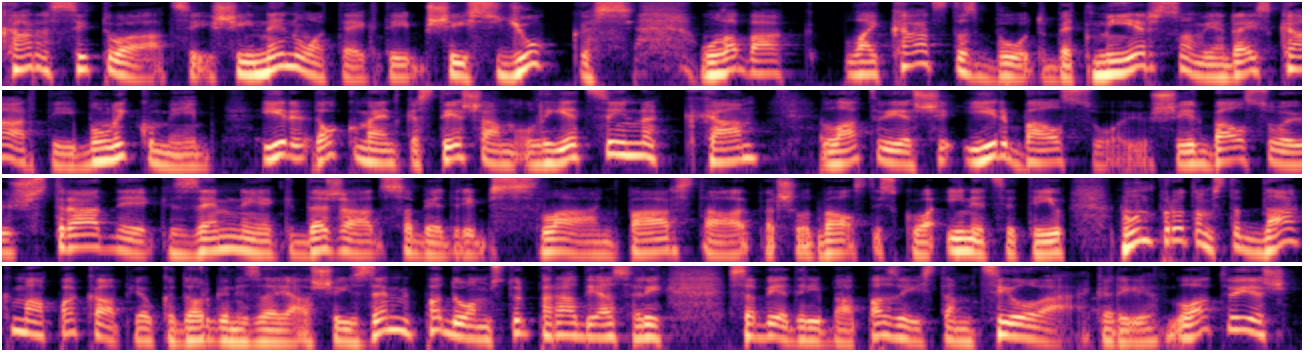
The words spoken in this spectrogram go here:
kara situācija, šī nenoteiktība, šīs jukas, un labāk lai kāds tas būtu, bet miers un vienreiz kārtība un likumība. Ir dokumenti, kas tiešām liecina, ka latvieši ir balsojuši, ir balsojuši strādnieki, zemnieki, dažādu sabiedrības slāņu pārstāvi par šo valstisko iniciatīvu. Nu, un, protams, tad nākamā pakāpe, jau kad organizējās šī zemi padomas, tur parādījās arī sabiedrībā pazīstami cilvēki, arī latvieši.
